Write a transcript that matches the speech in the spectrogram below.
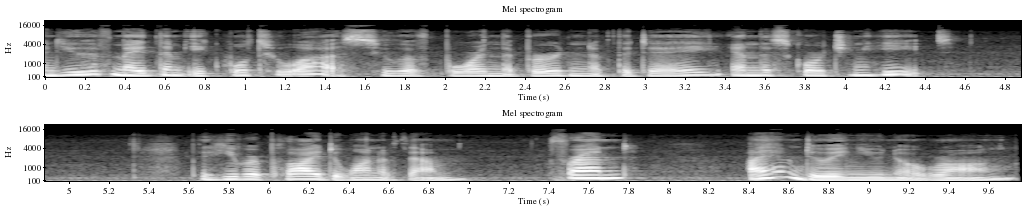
and you have made them equal to us, who have borne the burden of the day and the scorching heat. But he replied to one of them, Friend, I am doing you no wrong.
